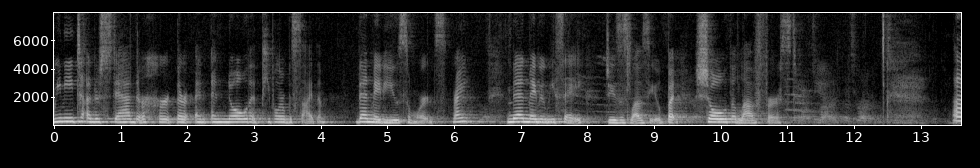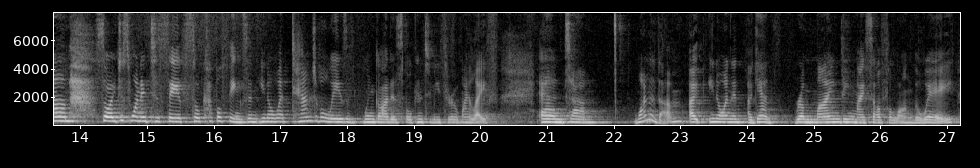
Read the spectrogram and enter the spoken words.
We need to understand their hurt their, and, and know that people are beside them. Then maybe use some words, right? then maybe we say, Jesus loves you, but show the love first. Um, so I just wanted to say so a couple things, and you know what, tangible ways of when God has spoken to me throughout my life, and um, one of them, I you know, and again reminding myself along the way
